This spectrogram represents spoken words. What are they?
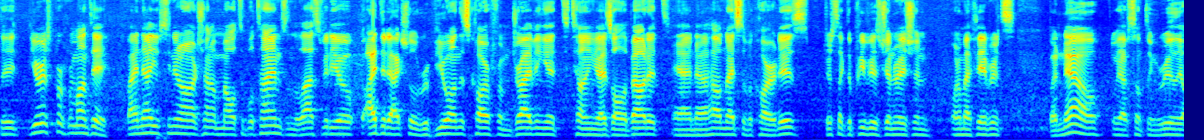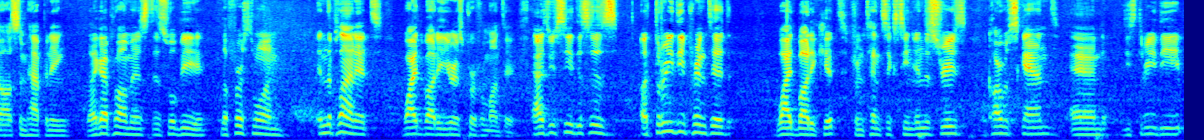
the Urus Performante. By now you've seen it on our channel multiple times. In the last video, I did actual review on this car from driving it, to telling you guys all about it and uh, how nice of a car it is. Just like the previous generation, one of my favorites. But now we have something really awesome happening. Like I promised, this will be the first one in the planet wide body Urus Performante. As you see, this is a 3D printed wide body kit from 1016 Industries. Car was scanned and these 3D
